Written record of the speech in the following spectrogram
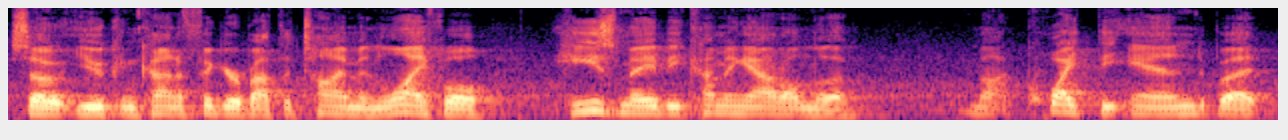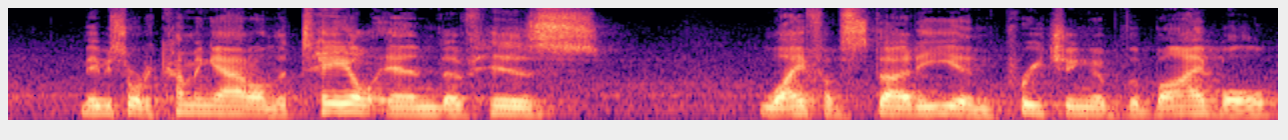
So you can kind of figure about the time in life. Well, he's maybe coming out on the, not quite the end, but maybe sort of coming out on the tail end of his life of study and preaching of the Bible.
